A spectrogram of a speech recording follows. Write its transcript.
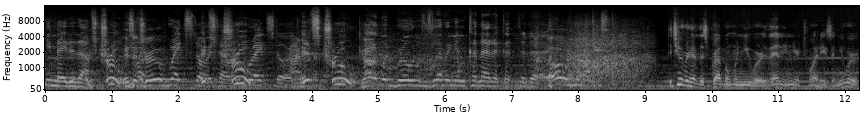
he made it up. It's true. Is it true? Great storyteller. It's true. Great storyteller. It's true. Heywood Broun is living in Connecticut today. Oh, no. Did you ever have this problem when you were then in your 20s and you were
